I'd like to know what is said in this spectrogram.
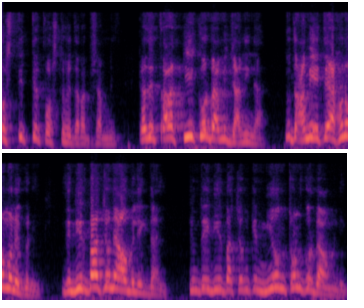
অস্তিত্বের প্রশ্ন হয়ে দাঁড়াবে সামনে। কাজে তারা কি করবে আমি জানি না কিন্তু আমি এটা এখনও মনে করি যে নির্বাচনে আওয়ামী লীগ নাই। কিন্তু এই নির্বাচনকে নিয়ন্ত্রণ করবে আওয়ামী লীগ।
